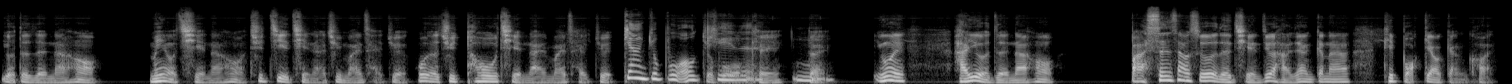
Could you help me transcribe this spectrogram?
有的人呢哈没有钱，然后去借钱来去买彩券，或者去偷钱来买彩券，这样就不 OK，就不 OK。对，因为。还有人，然后把身上所有的钱，就好像跟他可以保掉，赶快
